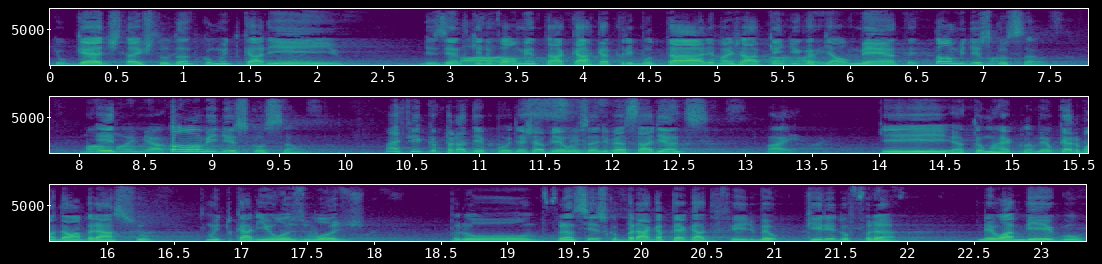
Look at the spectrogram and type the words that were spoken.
que o Guedes está estudando com muito carinho, dizendo que não vai aumentar a carga tributária, mas já quem diga que aumenta. E tome discussão. E tome discussão. Mas fica para depois. Deixa ver os aniversariantes. Vai. Que a turma reclama. Eu quero mandar um abraço muito carinhoso hoje pro Francisco Braga Pegado Filho, meu querido Fran, meu amigo,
